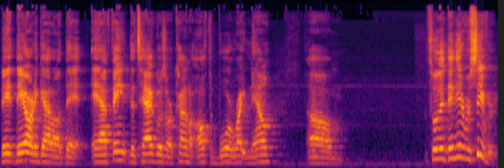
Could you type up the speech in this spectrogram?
They, they already got all that. And I think the tackles are kind of off the board right now. Um, so they, they need a receiver.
